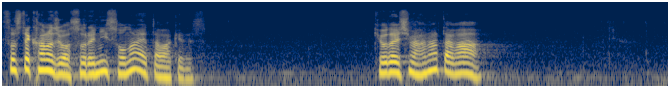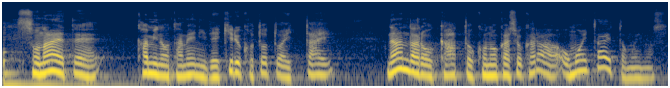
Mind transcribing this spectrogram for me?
そして彼女はそれに備えたわけです。兄弟姉妹あなたが備えて神のためにできることとは一体何だろうかとこの箇所から思いたいと思います。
